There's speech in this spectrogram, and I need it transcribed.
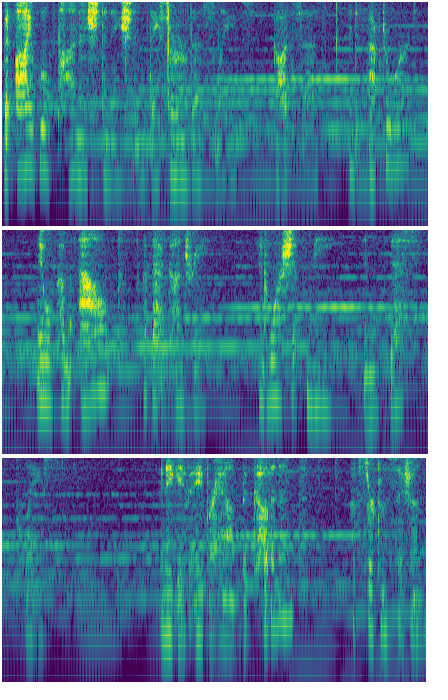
But I will punish the nation they served as slaves, God said, and afterward they will come out of that country and worship me in this place. And he gave Abraham the covenant of circumcision.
